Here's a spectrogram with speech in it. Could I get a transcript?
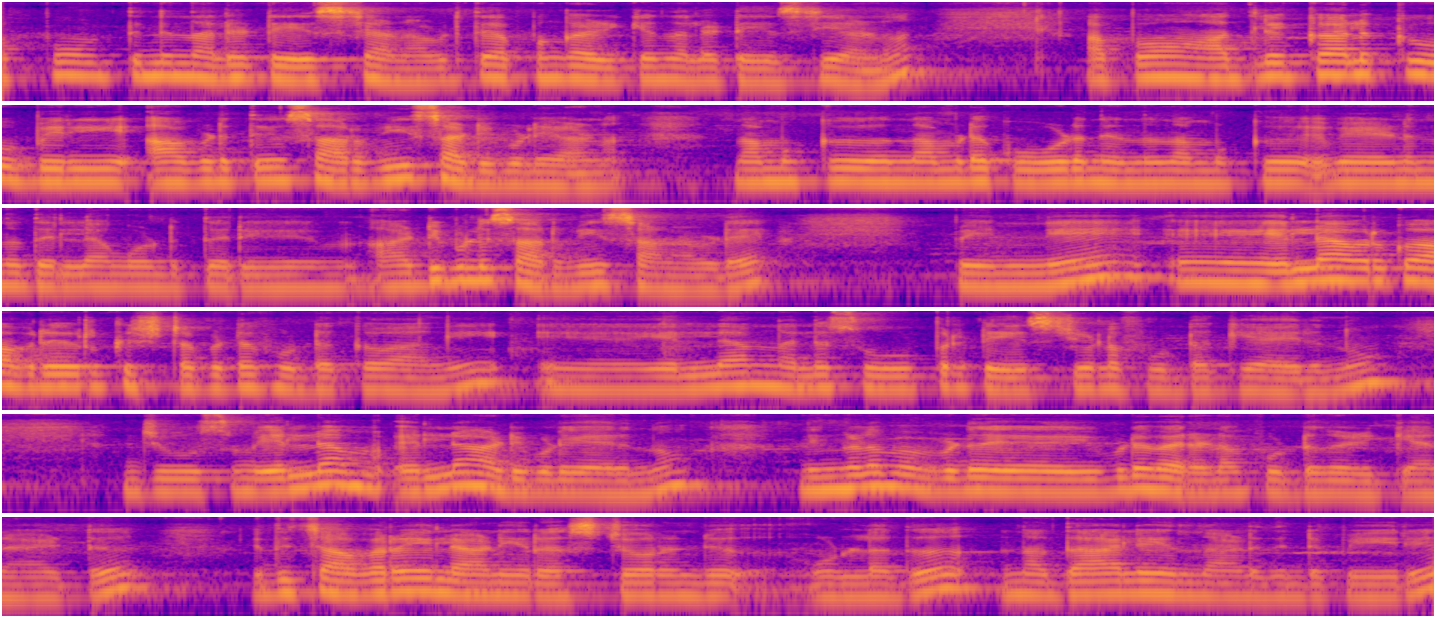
അപ്പത്തിന് നല്ല ടേസ്റ്റാണ് അവിടുത്തെ അപ്പം കഴിക്കാൻ നല്ല ടേസ്റ്റിയാണ് അപ്പോൾ അതിനേക്കാളൊക്കെ ഉപരി അവിടുത്തെ സർവീസ് അടിപൊളിയാണ്. നമുക്ക് നമ്മുടെ കൂടെ നിന്ന് നമുക്ക് വേണ്ടുന്നതെല്ലാം കൊണ്ടുതരികയും അടിപൊളി സർവീസാണ് അവിടെ. പിന്നെ എല്ലാവർക്കും അവരവർക്ക് ഇഷ്ടപ്പെട്ട ഫുഡൊക്കെ വാങ്ങി. എല്ലാം നല്ല സൂപ്പർ ടേസ്റ്റിയുള്ള ഫുഡൊക്കെ ആയിരുന്നു. ജ്യൂസും എല്ലാം എല്ലാം അടിപൊളിയായിരുന്നു. നിങ്ങളും ഇവിടെ ഇവിടെ വരണം ഫുഡ് കഴിക്കാനായിട്ട്. ഇത് ചവറയിലാണ് ഈ റെസ്റ്റോറന്റ് ഉള്ളത്. നദാല എന്നാണ് ഇതിന്റെ പേര്.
